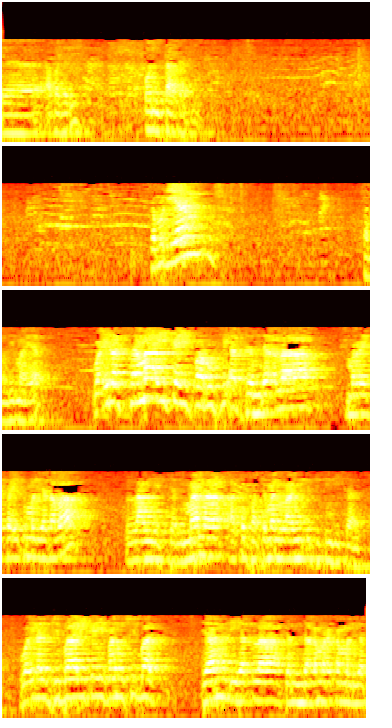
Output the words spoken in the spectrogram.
uh, apa tadi? Unta tadi. Kemudian jam 5 ya. Wa ila sama'i kaifa rufi'at mereka itu melihat apa? Langit dari mana atau bagaimana langit itu ditinggikan. Wa ila jibali kaifa nusibat dan lihatlah dan hendaklah mereka melihat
